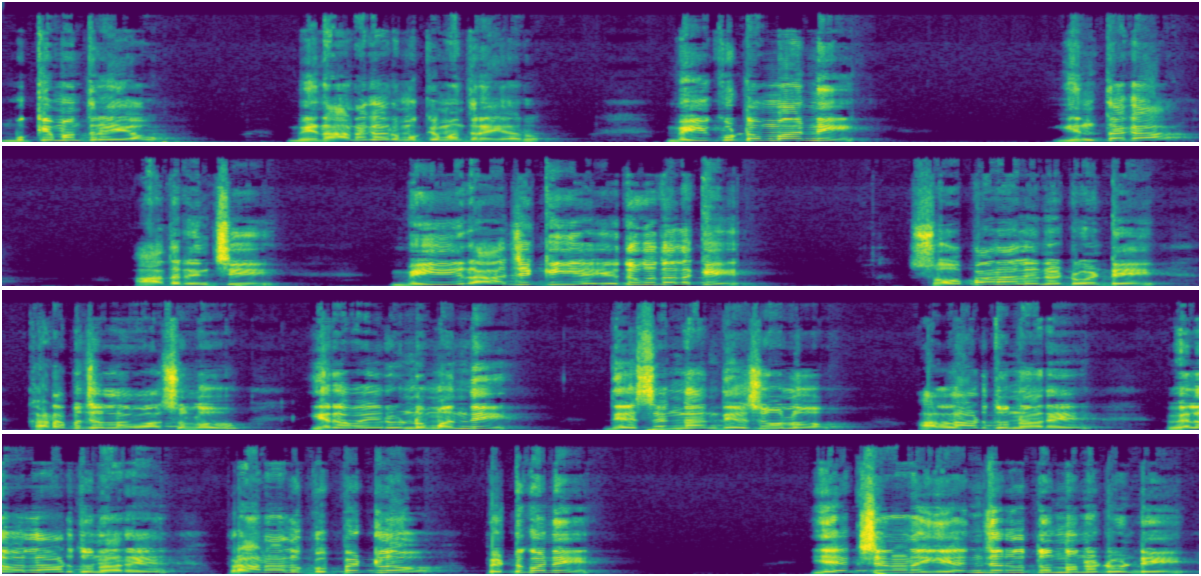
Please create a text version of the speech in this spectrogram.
ముఖ్యమంత్రి అయ్యావు. మీ నాన్నగారు ముఖ్యమంత్రి అయ్యారు. మీ కుటుంబాన్ని ఇంతగా ఆదరించి మీ రాజకీయ ఎదుగుదలకి సోపానాలైనటువంటి కడప జిల్లా వాసులు ఇరవై రెండు మంది దేశంగా దేశంలో అల్లాడుతున్నారే విలవల్లాడుతున్నారే ప్రాణాలు గుప్పెట్లో పెట్టుకొని ఏ క్షణాన ఏం జరుగుతుందన్నటువంటి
